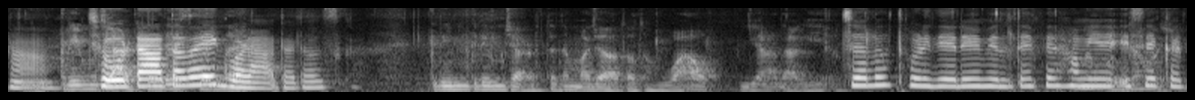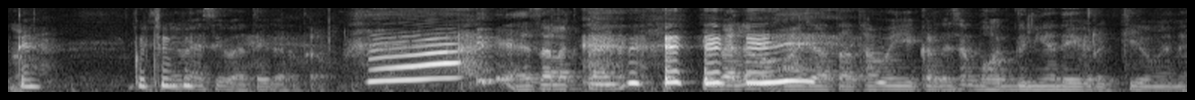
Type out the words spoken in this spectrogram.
हाँ छोटा आता था एक बड़ा आता था उसका। क्रीम क्रीम चाटते थे मज़ा आता था। वाओ याद आ गया। चलो थोड़ी देर में मिलते हैं फिर हम ये इसे करते हैं। कुछ भी। ऐसी बातें करता हूँ। ऐसा लगता है पहले वहाँ जाता था मैं ये करते से बहुत दुनिया देख रखी है मैंने।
